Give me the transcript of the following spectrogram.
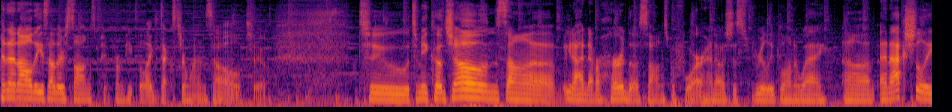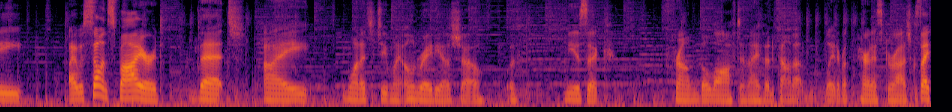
And then all these other songs from people like Dexter Wansel to to Tamiko Jones. Uh, you know, I had never heard those songs before, and I was just really blown away. Um, and actually, I was so inspired that I wanted to do my own radio show with music from the loft and i had found out later about the paradise garage because I,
